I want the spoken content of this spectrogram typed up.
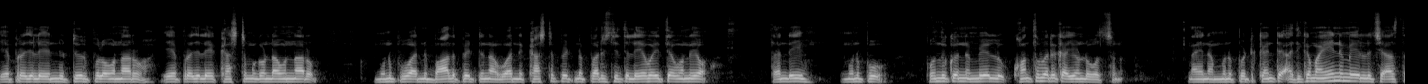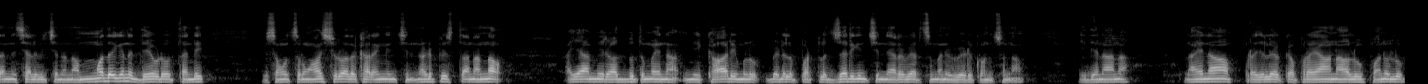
ఏ ప్రజలు ఎన్ని తీర్పులో ఉన్నారో ఏ ప్రజలు ఏ కష్టం గుండా ఉన్నారో మునుపు వారిని బాధ పెట్టిన వారిని కష్టపెట్టిన పరిస్థితులు ఏవైతే ఉన్నాయో తండ్రి మునుపు పొందుకున్న మేలు కొంతవరకు అయి ఉండవచ్చును. నాయన మునుపటి కంటే అధికమైన మేలు చేస్తానని సెలవిచ్చిన నమ్మదగిన దేవుడు తండ్రి. ఈ సంవత్సరం ఆశీర్వాదకరంగా నడిపిస్తానన్నావు. అయ్యా మీరు అద్భుతమైన మీ కార్యములు బిడ్డల పట్ల జరిగించి నెరవేర్చమని వేడుకొంచున్నాం. ఇదే నాన్న నాయనా ప్రజల యొక్క ప్రయాణాలు పనులు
